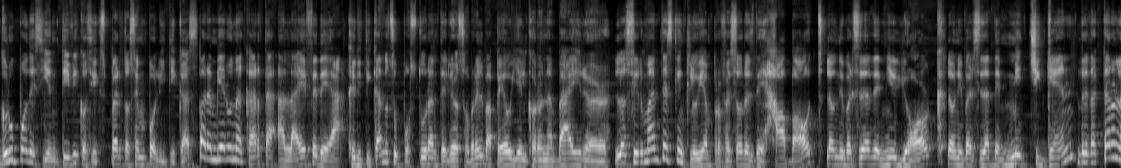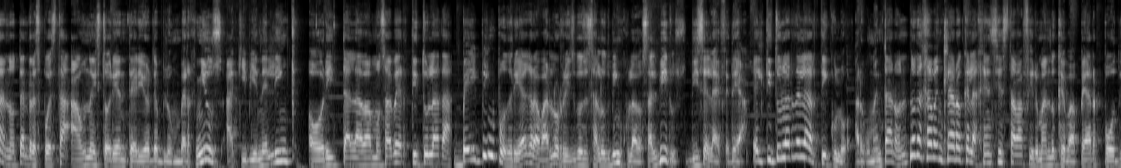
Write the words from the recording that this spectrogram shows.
grupo de científicos y expertos en políticas para enviar una carta a la FDA criticando su postura anterior sobre el vapeo y el coronavirus. Los firmantes que incluían profesores de Harvard, la Universidad de New York, la Universidad de Michigan, redactaron la nota en respuesta a una historia anterior de Bloomberg News. Aquí viene el link, ahorita la vamos a ver, titulada Vaping podría agravar los riesgos de salud vinculados al virus, dice la FDA. El titular del artículo, argumentaron, no dejaba en claro que la agencia estaba afirmando que vapear podía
